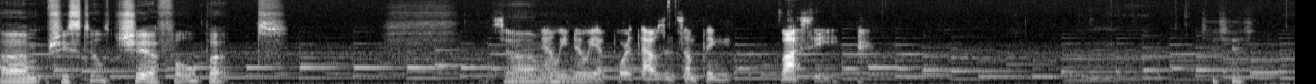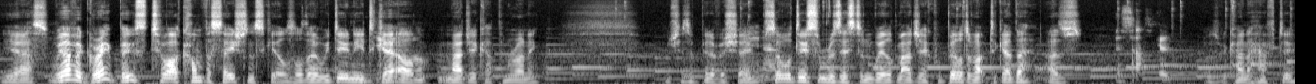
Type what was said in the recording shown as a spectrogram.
Um, she's still cheerful, but So Um, now we know we have 4,000 something Lassie. yes, we have a great boost to our conversation skills. Although we do need to get our magic up and running, which is a bit of a shame. Yeah. So we'll do some resist and wield magic. We'll build them up together as This sounds good. as we kind of have to.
